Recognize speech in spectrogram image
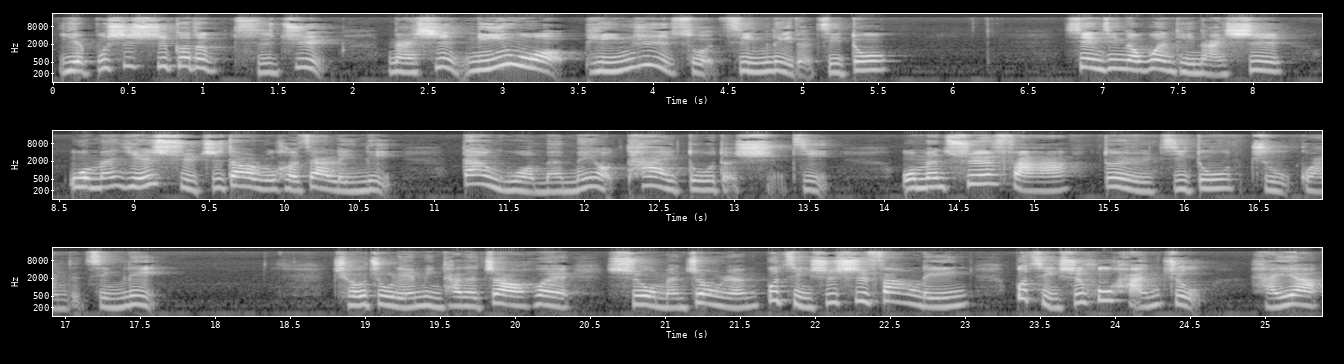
也不是诗歌的词句，乃是你我平日所经历的基督。现今的问题乃是。我们也许知道如何在灵里，但我们没有太多的实际，我们缺乏对于基督主观的经历。求主怜悯他的召会，使我们众人不仅是释放灵，不仅是呼喊主，还要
